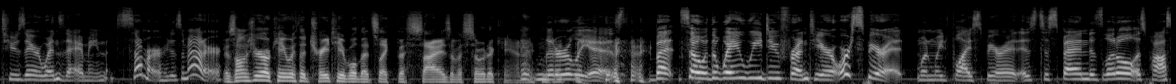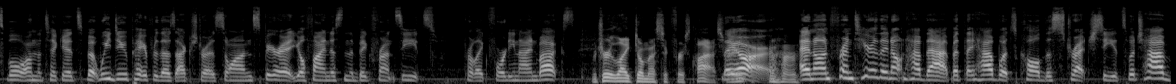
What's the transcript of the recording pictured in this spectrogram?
Tuesday or Wednesday. I mean, it's summer. It doesn't matter. As long as you're okay with a tray table that's like the size of a soda can. It literally is. But so the way we do Frontier or Spirit when we fly Spirit is to spend as little as possible on the tickets, but we do pay for those extras. So on Spirit, you'll find us in the big front seats for like 49 bucks. which are like domestic first class. They right? are. Uh-huh. And on Frontier, they don't have that, but they have what's called the stretch seats, which have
